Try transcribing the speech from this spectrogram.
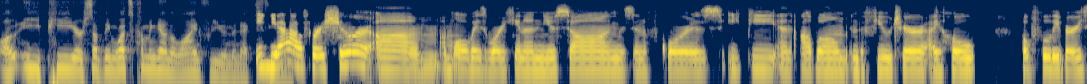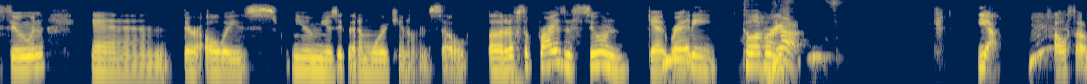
an EP or something? What's coming down the line for you in the next? yeah, months? for sure. Um, I'm always working on new songs and of course EP and album in the future. I hope, hopefully very soon. And there are always new music that I'm working on. So a lot of mm. surprises soon. Get ready. Collaboration. Yeah. yeah. Also.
